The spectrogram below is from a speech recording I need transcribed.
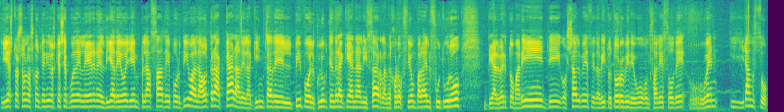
Y estos son los contenidos que se pueden leer en el día de hoy en Plaza Deportiva. La otra cara de la quinta del Pipo, el club tendrá que analizar la mejor opción para el futuro de Alberto Marí, de Diego Salvez, de David Otorbi, de Hugo González o de Rubén Iranzo.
